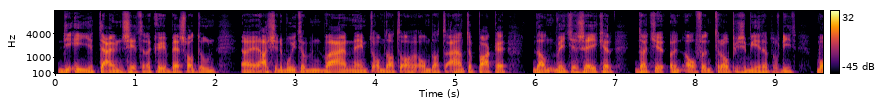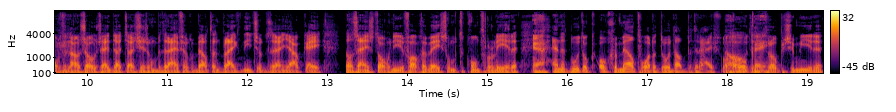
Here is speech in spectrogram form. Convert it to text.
die in je tuin zitten. Dat kun je best wel doen. Eh, als je de moeite waarneemt om dat, om dat aan te pakken, dan weet je zeker dat je een, of een tropische mier hebt of niet. Mocht het nou zo zijn dat als je zo'n bedrijf hebt gebeld en het blijkt niet zo te zijn, ja oké, dan zijn ze toch in ieder geval geweest om het te controleren. Ja. En het moet ook, ook gemeld worden door dat bedrijf. Want Oh, die tropische mieren,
